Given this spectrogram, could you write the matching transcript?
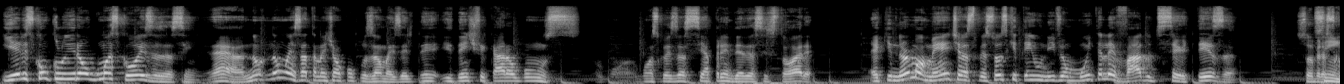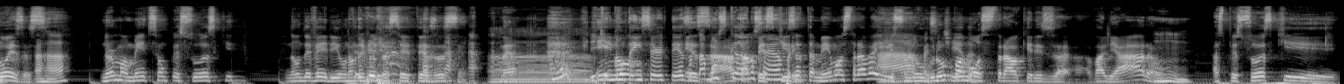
e eles concluíram algumas coisas, assim, né? Não, não exatamente uma conclusão, mas eles de- identificaram alguns, algumas coisas a se aprender dessa história. É que normalmente as pessoas que têm um nível muito elevado de certeza sobre Sim. as coisas, Aham. normalmente são pessoas que não deveriam Não ter deveriam. tanta certeza assim, né? Ah. E quem Quem não tem certeza tá Exato, buscando a pesquisa sempre. também mostrava Ah, isso. No faz grupo sentido. amostral que eles avaliaram, Uhum. as pessoas que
